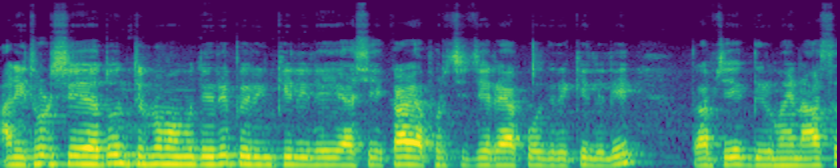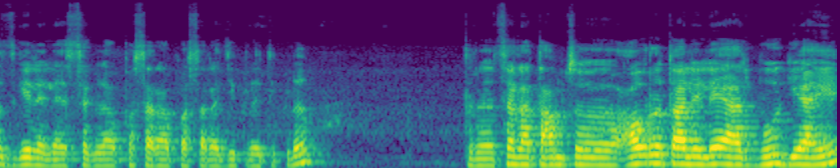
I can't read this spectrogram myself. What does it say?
आणि थोडेसे दोन तीन रूमामध्ये रिपेरिंग केलेले असे काळ्या फरशीचे रॅक वगैरे केलेले तर आमचे एक दीड महिना असंच गेलेला आहे सगळा पसारा पसारा जिकडं तिकडं. तर चला आता आमचं आवरत आलेलं आहे आज भोगी आहे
